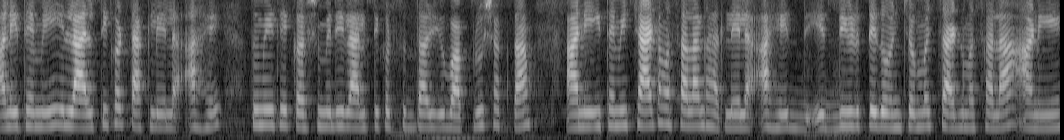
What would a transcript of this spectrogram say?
आणि इथे मी लाल तिखट टाकलेलं आहे. तुम्ही इथे काश्मीरी लाल तिखटसुद्धा वापरू शकता. आणि इथे मी चाट मसाला घातलेला आहे. दि- दीड ते दोन चम्मच चाट मसाला आणि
